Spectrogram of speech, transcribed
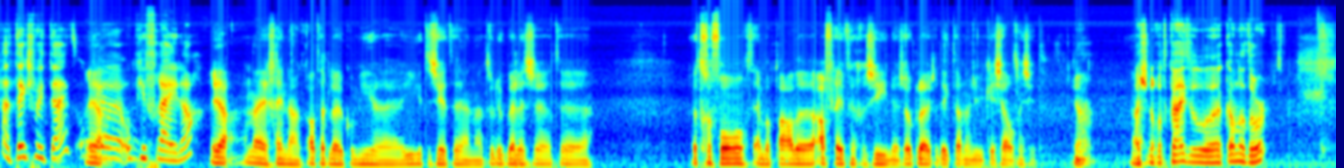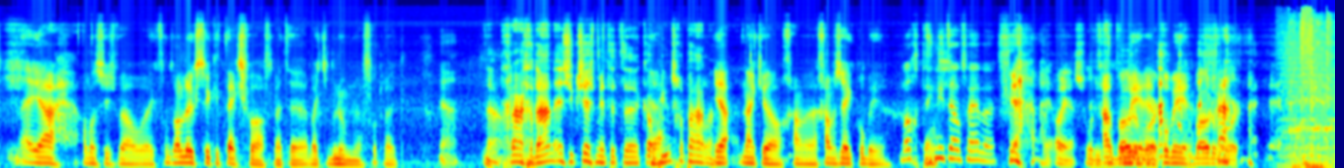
Nou, thanks voor je tijd op, Ja. je, op je vrije dag. Ja, nee, geen dank. Altijd leuk om hier, eh, hier te zitten. En natuurlijk wel eens het, eh, het gevolgd en bepaalde afleveringen gezien. Dus ook leuk dat ik daar nu een keer zelf in zit. Ja. Als je nog wat kwijt wil, eh, kan dat hoor. Nee, ja, alles is wel... Ik vond het wel een leuk stukje tekst vooraf met eh, wat je benoemde. Vond ik leuk. Ja. Nou, graag gedaan en succes met het eh, kampioenschap halen. Ja, dankjewel. Gaan we, gaan we zeker proberen. Mogen we het niet over hebben. Ja. Oh ja, sorry. Gaan we Verboden proberen, woord. proberen. Verboden woord.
